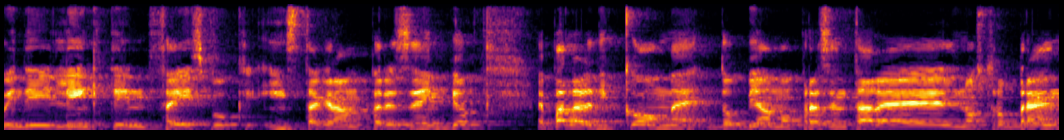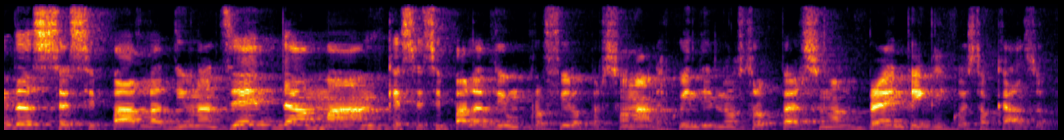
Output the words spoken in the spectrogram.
quindi LinkedIn, Facebook, Instagram per esempio, e parlare di come dobbiamo presentare il nostro brand se si parla di un'azienda, ma anche se si parla di un profilo personale, quindi il nostro personal branding in questo caso.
